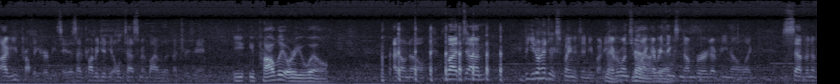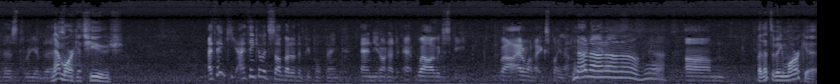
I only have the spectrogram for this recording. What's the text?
I, you probably heard me say this. I'd probably do the Old Testament Bible Adventures game. you, you probably or you will. I don't know, but um, but you don't have to explain it to anybody. No, Everyone's no, like everything's yeah. numbered. You know, like seven of this, three of this. that market's huge. I think I think it would sell better than people think, and you don't have to. eh, Well, it would just be. Well, I don't want to explain that. whole No, no, no, no. Yeah. Um, But that's a big market.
